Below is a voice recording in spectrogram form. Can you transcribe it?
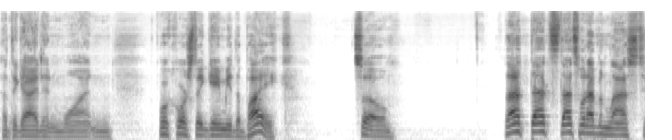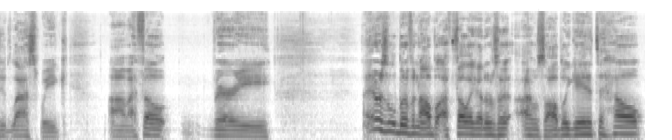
that the guy didn't want, and of course they gave me the bike. So that that's that's what happened last to last week. Um, I felt very. There was a little bit of an I felt like I was I was obligated to help.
